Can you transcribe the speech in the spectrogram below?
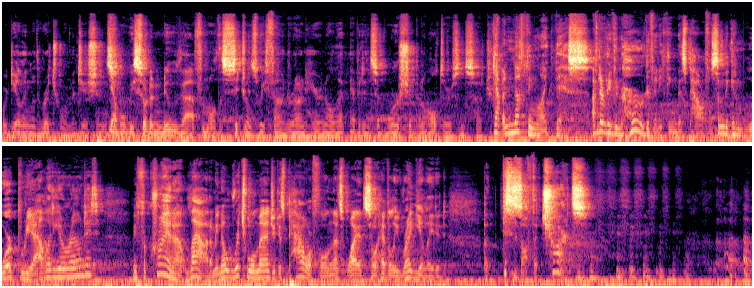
We're dealing with ritual magicians. Yeah, well, we sort of knew that from all the sigils we found around here and all that evidence of worship and altars and such. Yeah, but nothing like this. I've never even heard of anything this powerful. Something can warp reality around it. I mean, for crying out loud. I mean, no ritual magic is powerful, and that's why it's so heavily regulated. But this is off the charts.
